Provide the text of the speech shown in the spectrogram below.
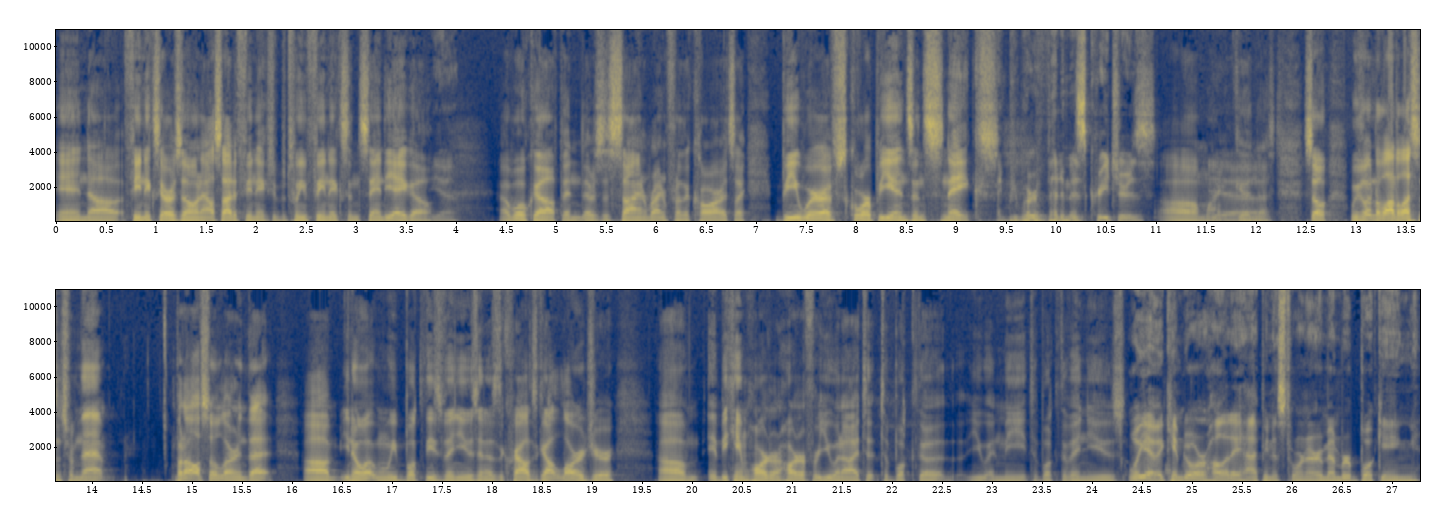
in uh, phoenix arizona outside of phoenix between phoenix and san diego. Yeah, i woke up and there's a sign right in front of the car. It's like beware of scorpions and snakes. Like, we were venomous creatures. Oh my Yeah. goodness! So we've learned a lot of lessons from that, but I also learned that um, you know what when we booked these venues and as the crowds got larger, um, it became harder and harder for you and I to, to book the you and me to book the venues. Well, yeah, it came to our holiday happiness tour, and I remember booking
